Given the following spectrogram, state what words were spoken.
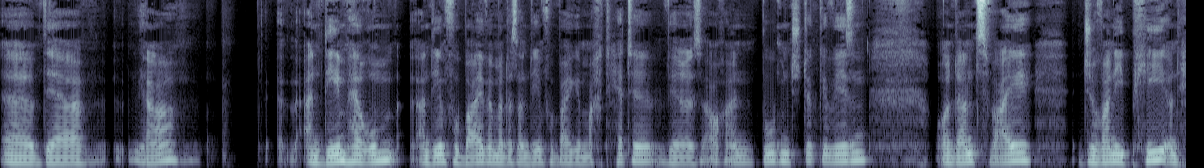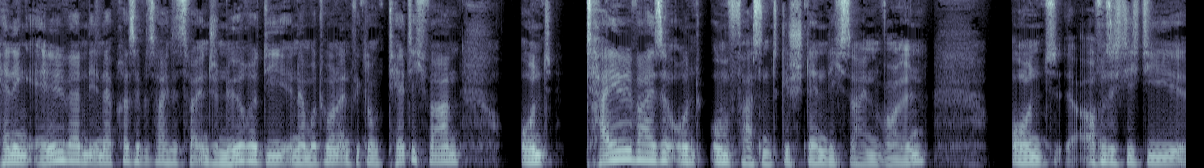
äh, der ja an dem herum, an dem vorbei, wenn man das an dem vorbei gemacht hätte, wäre es auch ein Bubenstück gewesen. Und dann zwei, Giovanni P. und Henning L. werden die in der Presse bezeichnet, zwei Ingenieure, die in der Motorenentwicklung tätig waren und teilweise und umfassend geständig sein wollen. Und offensichtlich die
